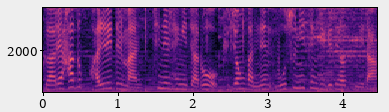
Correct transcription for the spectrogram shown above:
그 아래 하급 관리들만 친일 행위자로 규정받는 모순이 생기게 되었습니다.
